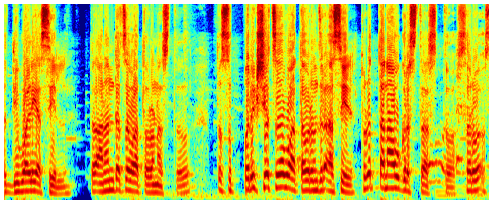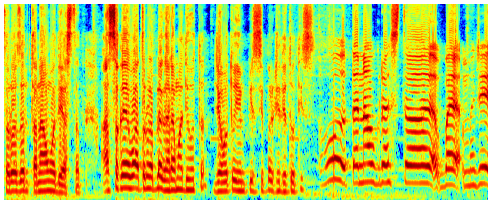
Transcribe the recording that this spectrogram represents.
दिवाळी असेल तर आनंदाचं वातावरण असतं. तसं परीक्षेचं वातावरण जर असेल थोडं तणावग्रस्त असतं. सर्व सर्वजण तणावामध्ये असतात. असं काही वातावरण आपल्या घरामध्ये होतं? जेव्हा तू एम पी सी परीक्षा देत होतीस? हो तणावग्रस्त ब म्हणजे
